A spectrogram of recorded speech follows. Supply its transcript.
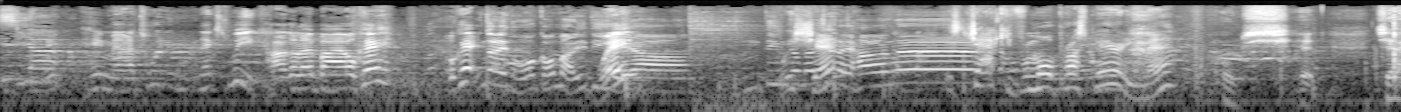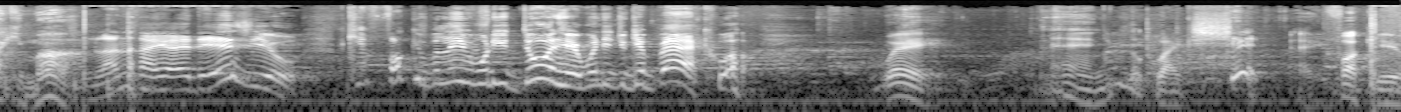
事啊？ Hey man, I told you next week，下个礼拜，OK？OK？点解你同我讲埋呢啲喂嘢啊？唔掂咁样出嚟行啦！ It's Jackie from Old Prosperity, man. Oh shit. Jackie Ma. 唔撚系啊，it is you. I can't fucking believe it. What are you doing here? When did you get back? Well, wait. Man, you look like shit. Hey, fuck you.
